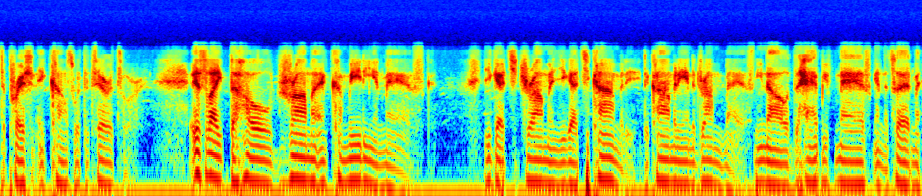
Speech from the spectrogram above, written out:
depression. It comes with the territory. It's like the whole drama and comedian mask. You got your drama, and you got your comedy, the comedy and the drama mask. You know, the happy mask and the sad mask.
